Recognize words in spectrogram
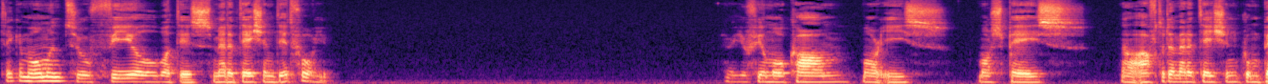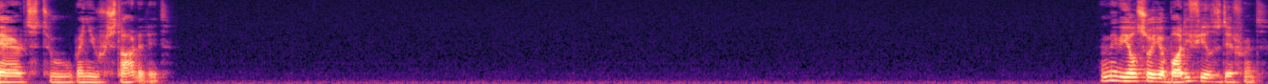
Take a moment to feel what this meditation did for you. You feel more calm, more ease, more space now after the meditation compared to when you started it. And maybe also your body feels different.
